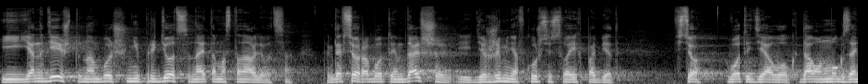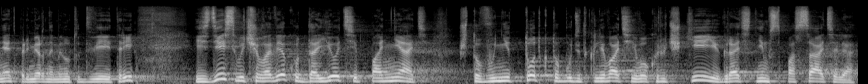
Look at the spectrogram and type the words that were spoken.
И я надеюсь, что нам больше не придется на этом останавливаться. Тогда все, работаем дальше и держи меня в курсе своих побед. Все, вот и диалог. Да, он мог занять примерно минуты две и три. И здесь вы человеку даете понять, что вы не тот, кто будет клевать его крючки и играть с ним в спасателя.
